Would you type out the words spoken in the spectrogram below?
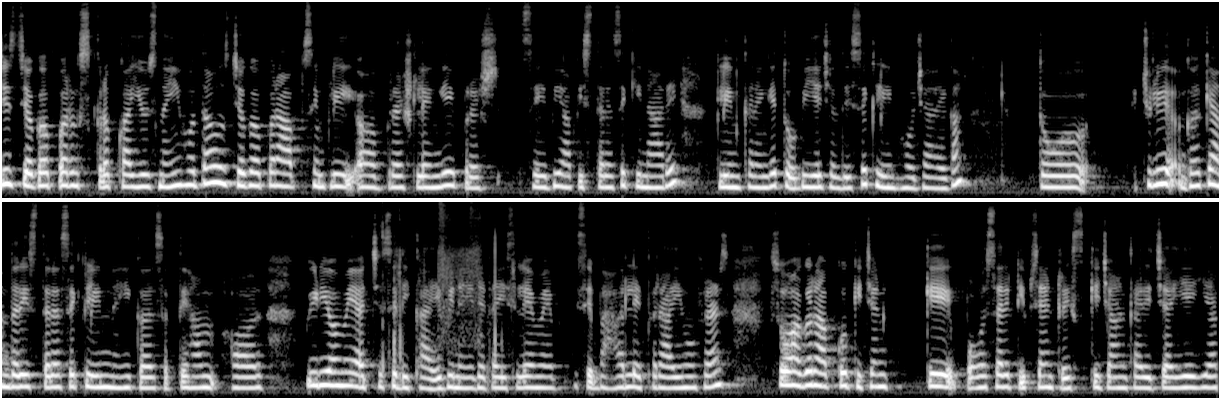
जिस जगह पर स्क्रब का यूज़ नहीं होता, उस जगह पर आप सिंपली ब्रश लेंगे, ब्रश से भी आप इस तरह से किनारे क्लीन करेंगे तो भी ये जल्दी से क्लीन हो जाएगा। तो एक्चुअली घर के अंदर इस तरह से क्लीन नहीं कर सकते हम और वीडियो में अच्छे से दिखाई भी नहीं देता, इसलिए मैं इसे बाहर लेकर आई हूँ फ्रेंड्स। सो अगर आपको किचन के बहुत सारे टिप्स एंड ट्रिक्स की जानकारी चाहिए या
